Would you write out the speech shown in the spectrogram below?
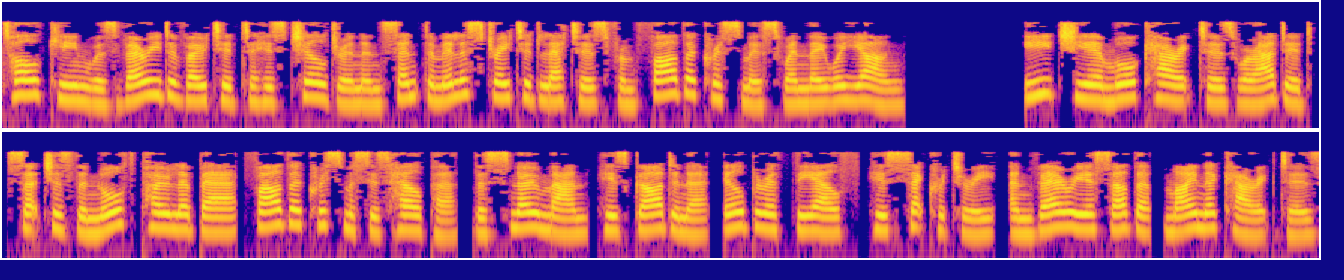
Tolkien was very devoted to his children and sent them illustrated letters from Father Christmas when they were young. Each year more characters were added, such as the North Polar Bear Father Christmas's helper, the Snowman his gardener, Ilbereth the Elf his secretary, and various other, minor characters.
